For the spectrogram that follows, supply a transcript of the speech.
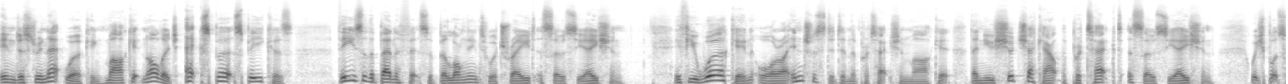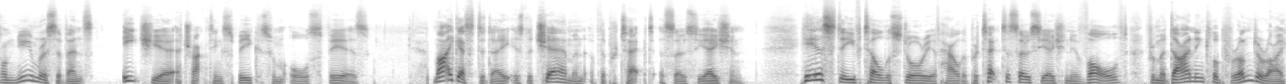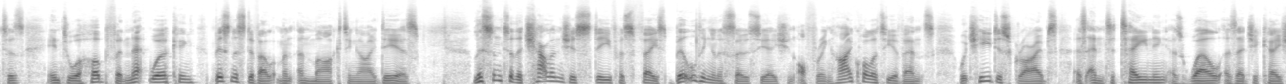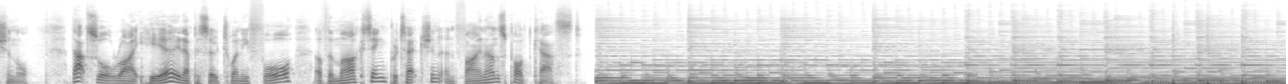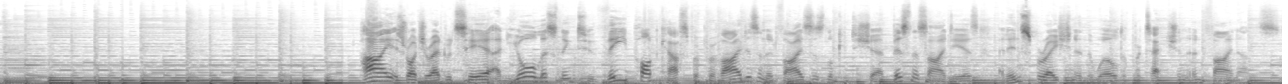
Industry networking, market knowledge, expert speakers. These are the benefits of belonging to a trade association. If you work in or are interested in the protection market, then you should check out the Protect Association, which puts on numerous events each year attracting speakers from all spheres. My guest today is the chairman of the Protect Association. Hear Steve tell the story of how the Protect Association evolved from a dining club for underwriters into a hub for networking, business development, and marketing ideas. Listen to the challenges Steve has faced building an association offering high quality events, which he describes as entertaining as well as educational. That's all right here in episode 24 of the Marketing, Protection, and Finance podcast. Hi, it's Roger Edwards here, and you're listening to the podcast for providers and advisors looking to share business ideas and inspiration in the world of protection and finance.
